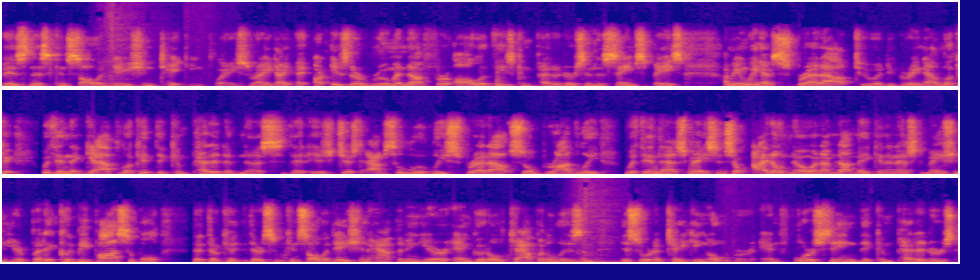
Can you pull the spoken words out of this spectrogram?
business consolidation taking place, right? I, I, is there room enough for all of these competitors in the same space? I mean, we have spread out to a degree. Now, look at within the gap, look at the competitiveness that is just absolutely spread out so broadly within that space. And so I don't know, and I'm not making an estimation here, but it could be possible that there could, there's some consolidation happening here, and good old capitalism is sort of taking over and forcing the competitors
